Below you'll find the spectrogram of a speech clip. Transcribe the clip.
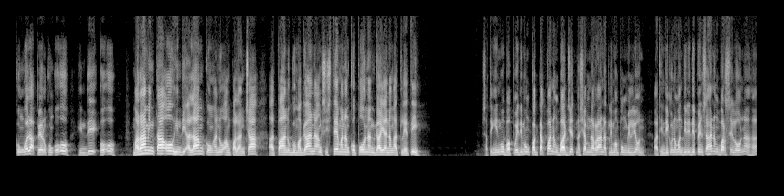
kung wala, pero kung oo, hindi, oo. Maraming tao hindi alam kung ano ang palantya at paano gumagana ang sistema ng koponan gaya ng atleti. Sa tingin mo ba, pwede mong pagtakpan ang budget na siyam na ran at 50 milyon? At hindi ko naman dinidepensahan ang Barcelona, ha?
